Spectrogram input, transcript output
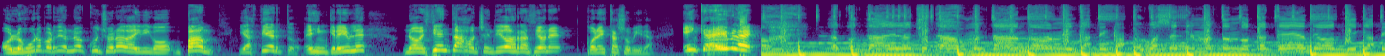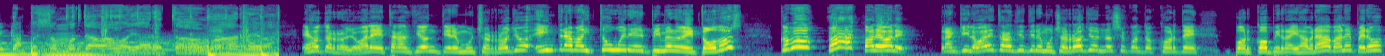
Os lo juro por Dios, no escucho nada. Y digo, ¡pam! Y acierto. Es increíble. 982 raciones con esta subida. ¡Increíble! La cuenta y la chuta aumentando, nica, nica. No voy a seguir matándote que Dios diga. Empezamos de abajo y ahora estamos arriba. Es otro rollo, ¿vale? Esta canción tiene mucho rollo. Entra My Tower el primero de todos. ¿Cómo? ¡Ah! Vale, vale. Tranquilo, ¿vale? Esta canción tiene mucho rollo. No sé cuántos cortes por copyright habrá, ¿vale? Pero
